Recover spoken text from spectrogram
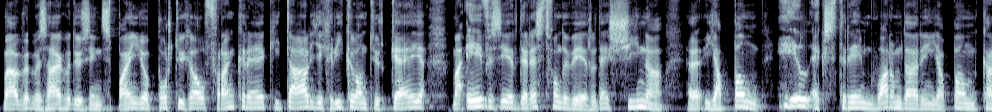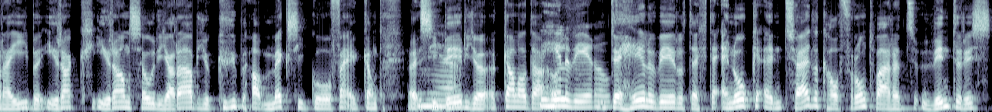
Maar we, we, zagen dus in Spanje, Portugal, Frankrijk, Italië, Griekenland, Turkije, maar evenzeer de rest van de wereld. Hè. China, Japan, heel extreem warm daar in Japan, Caraïbe, Irak, Iran, Saudi-Arabië, Cuba, Mexico, enfin, kan, Siberië, ja. Canada. De hele wereld. De hele wereld echt. En ook in het zuidelijk halfrond, waar het winter is,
